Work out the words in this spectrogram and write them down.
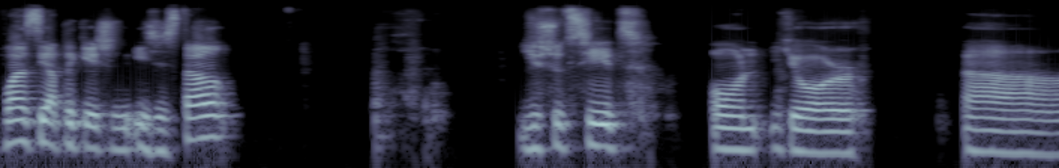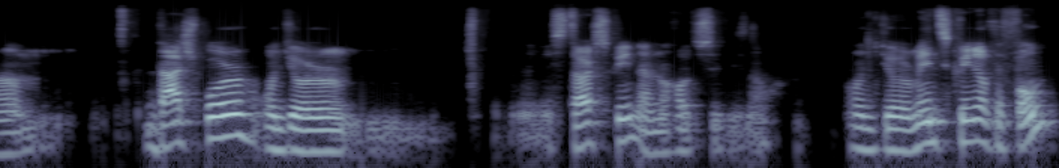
Once the application is installed, you should see it on your um, dashboard on your start screen. I don't know how to say this now. On your main screen of the phone.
